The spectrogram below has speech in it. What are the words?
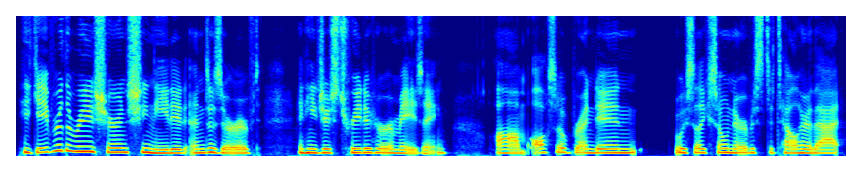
He gave her the reassurance she needed and deserved and he just treated her amazing. Um also Brendan was like so nervous to tell her that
